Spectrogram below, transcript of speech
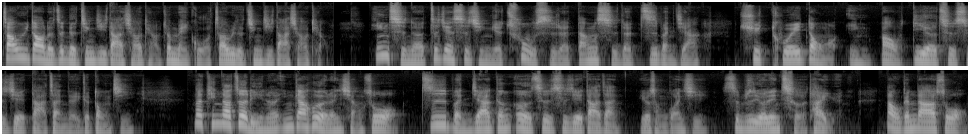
遭遇到了这个经济大萧条，就美国遭遇的经济大萧条，因此呢，这件事情也促使了当时的资本家去推动哦，引爆第二次世界大战的一个动机。那听到这里呢，应该会有人想说，哦资本家跟二次世界大战有什么关系？是不是有点扯太远？那我跟大家说。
